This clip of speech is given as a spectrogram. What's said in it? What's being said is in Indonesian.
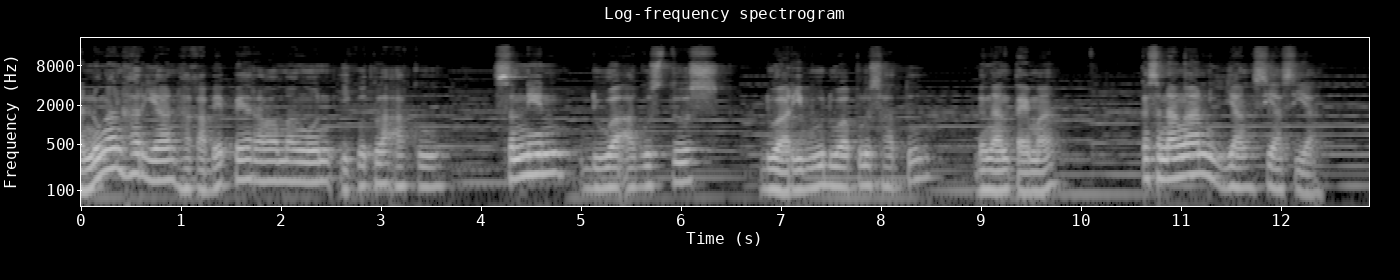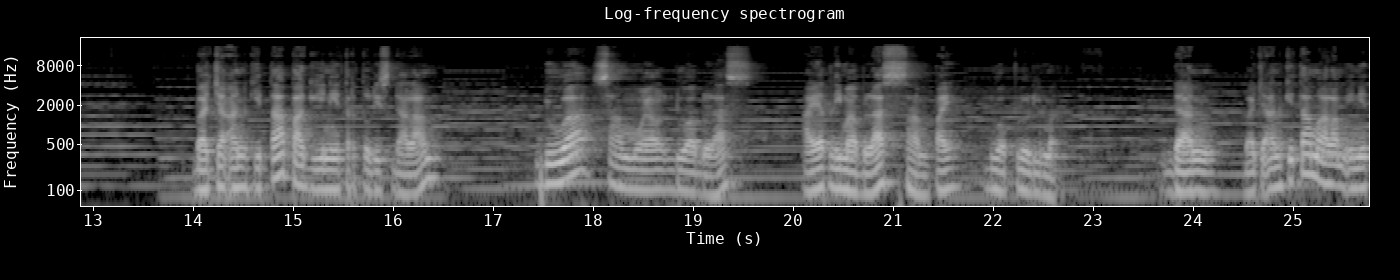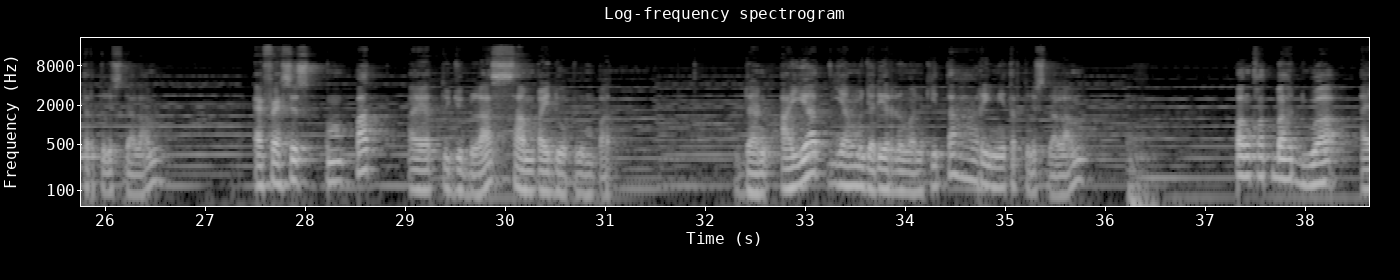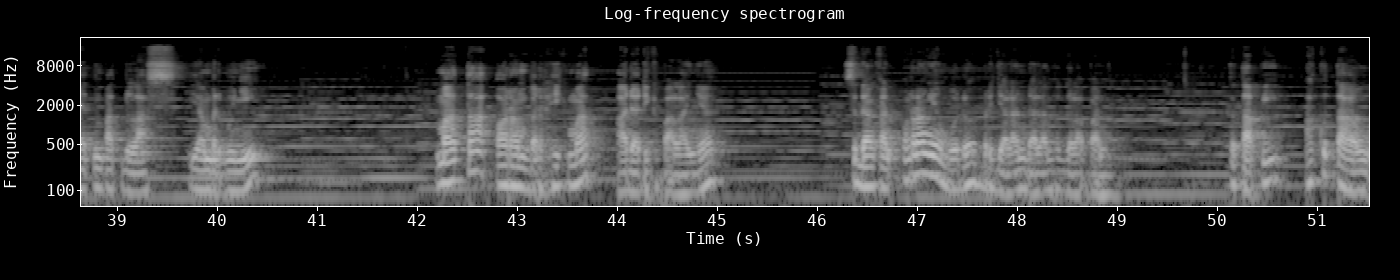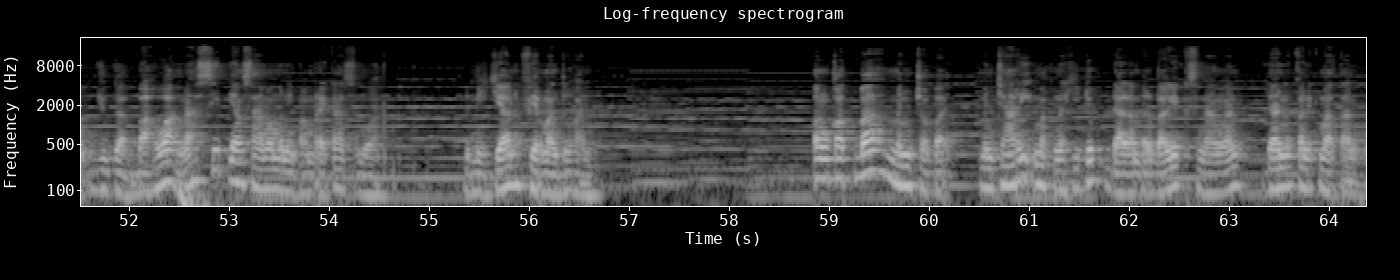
Renungan Harian HKBP Rawamangun Ikutlah Aku. Senin 2 Agustus 2021 dengan tema Kesenangan yang sia-sia. Bacaan kita pagi ini tertulis dalam 2 Samuel 12 ayat 15 sampai 25 dan bacaan kita malam ini tertulis dalam Efesus 4 ayat 17 sampai 24. Dan ayat yang menjadi renungan kita hari ini tertulis dalam Pengkhotbah 2 ayat 14 yang berbunyi Mata orang berhikmat ada di kepalanya sedangkan orang yang bodoh berjalan dalam kegelapan. Tetapi aku tahu juga bahwa nasib yang sama menimpa mereka semua. Demikian firman Tuhan. Pengkhotbah mencoba mencari makna hidup dalam berbagai kesenangan dan kenikmatan.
